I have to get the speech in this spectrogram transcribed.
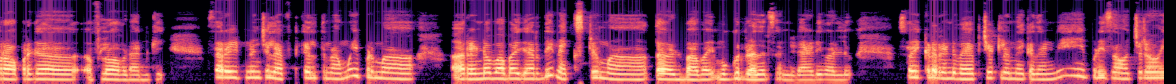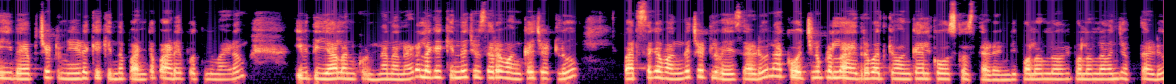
ప్రాపర్‌గా ఫ్లో అవ్వడానికి. సరే ఇటు నుంచి లెఫ్ట్‌కెళ్తున్నాము. ఇప్పుడు మా రెండో బాబాయ్ గారిది నెక్స్ట్ మా థర్డ్ బాబాయ్ ముగ్గురు బ్రదర్స్ అండి డాడీ వాళ్ళు. సో, ఇక్కడ రెండు వేప చెట్లు ఉన్నాయి కదండి ఇప్పుడు ఈ సంవత్సరం ఈ వేప చెట్టు నీడకి కింద పంట పాడైపోతుంది మేడం. ఇవి తీయాలనుకుంటున్నాను అన్నాడు. అలాగే కింద చూసారా వంకాయ చెట్లు వరుసగా వంగ చెట్లు వేశాడు. నాకు వచ్చినప్పుడల్లా హైదరాబాద్‌కి వంకాయలు కోసుకొస్తాడండి. పొలంలో పొలంలో అని చెప్తాడు.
